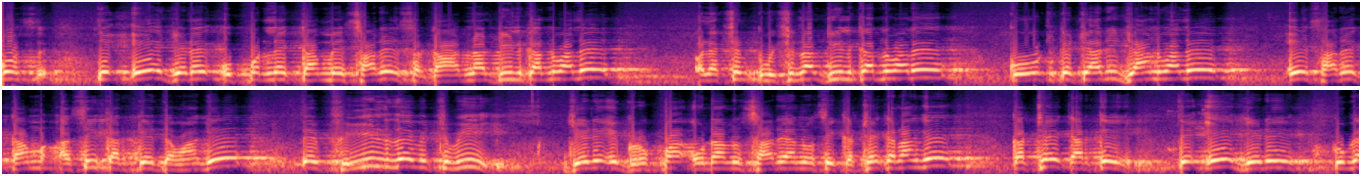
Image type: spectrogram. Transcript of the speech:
ਉਸ ਤੇ ਇਹ ਜਿਹੜੇ ਉੱਪਰਲੇ ਕੰਮ ਇਹ ਸਾਰੇ ਸਰਕਾਰ ਨਾਲ ਡੀਲ ਕਰਨ ਵਾਲੇ ਇਲੈਕਸ਼ਨ ਕਮਿਸ਼ਨ ਨਾਲ ਡੀਲ ਕਰਨ ਵਾਲੇ ਕੋਰਟ ਕਚਹਿਰੀ ਜਾਣ ਵਾਲੇ, ਇਹ ਸਾਰੇ ਕੰਮ ਅਸੀਂ ਕਰਕੇ ਦਵਾਂਗੇ ਤੇ ਫੀਲਡ ਦੇ ਵਿੱਚ ਵੀ ਜਿਹੜੇ ਇਹ ਗਰੁੱਪ ਆ, ਉਹਨਾਂ ਨੂੰ ਸਾਰਿਆਂ ਨੂੰ ਅਸੀਂ ਇਕੱਠੇ ਕਰਾਂਗੇ। ਇਕੱਠੇ ਕਰਕੇ ਤੇ ਇਹ ਜਿਹੜੇ, ਕਿਉਂਕਿ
